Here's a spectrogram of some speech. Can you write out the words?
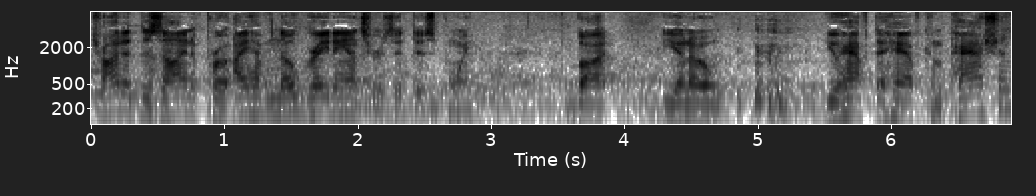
try to design a pro. I have no great answers at this point, but you know, you have to have compassion,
